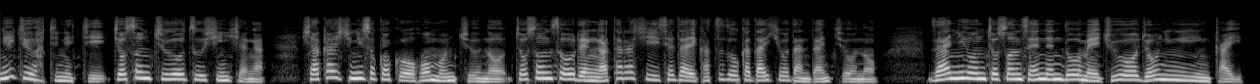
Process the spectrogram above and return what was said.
28日、朝鮮中央通信社が、社会主義祖国を訪問中の、朝鮮総連新しい世代活動家代表団団長の、在日本朝鮮青年同盟中央常任委員会、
